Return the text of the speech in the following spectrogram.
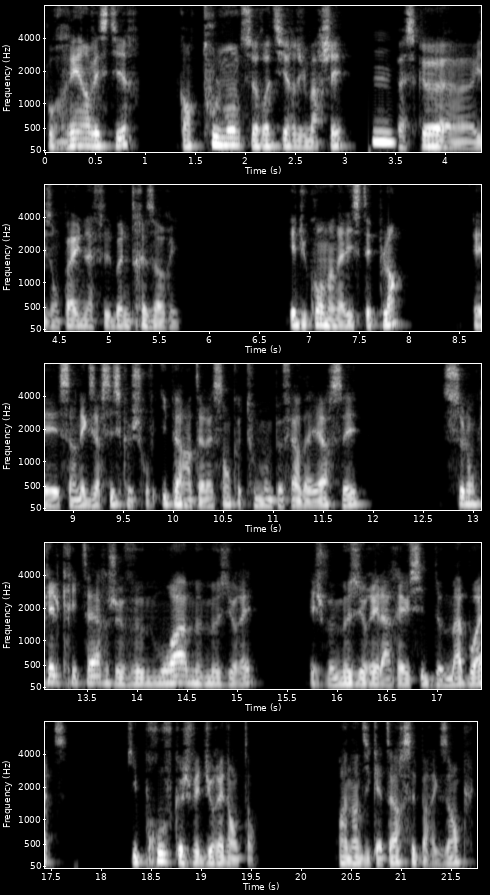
pour réinvestir quand tout le monde se retire du marché hmm. parce qu'ils euh, n'ont pas une assez bonne trésorerie? Et du coup, on en a listé plein. Et c'est un exercice que je trouve hyper intéressant, que tout le monde peut faire d'ailleurs, c'est selon quels critères je veux moi me mesurer, et je veux mesurer la réussite de ma boîte qui prouve que je vais durer dans le temps. Un indicateur, c'est par exemple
